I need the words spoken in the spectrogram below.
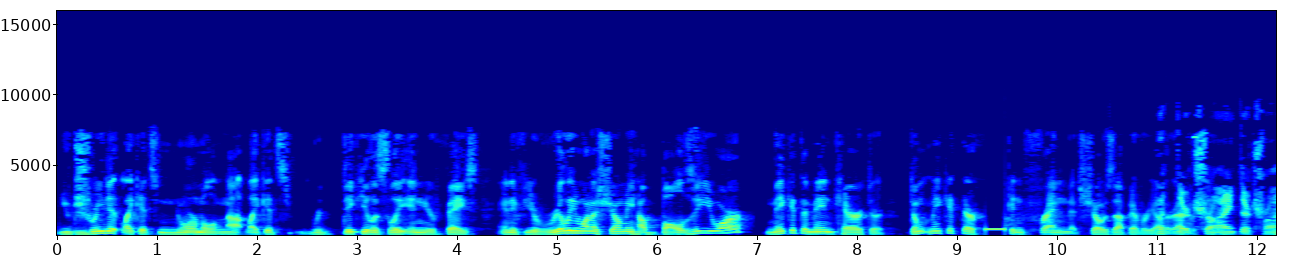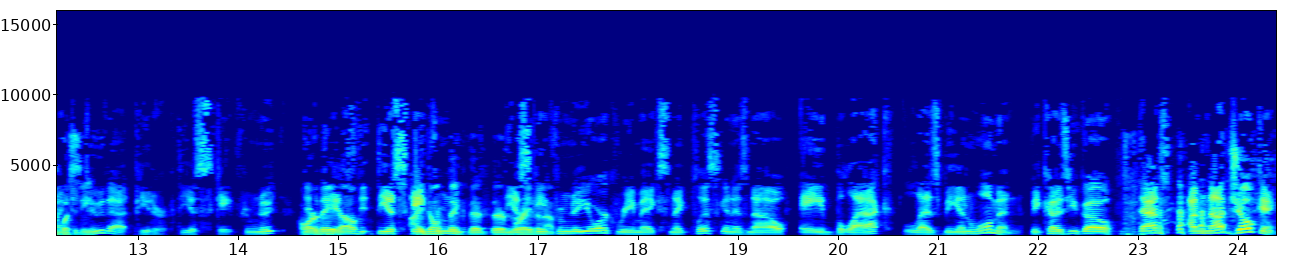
You mm-hmm. treat it like it's normal, not like it's ridiculously in your face. And if you really want to show me how ballsy you are, make it the main character. Don't make it their fucking friend that shows up every But other they're episode. trying, they're trying Pussy. to do that, Peter. The Escape from New, Are the, they, the, though? The, the Escape I don't from think that they're the brave Escape enough. from New York remake, Snake Plissken is now a black lesbian woman because you go, that's, I'm not joking.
